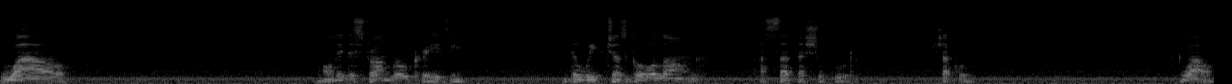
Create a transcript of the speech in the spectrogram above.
Wow. Only the strong go crazy. The weak just go along. Assata Shukur. Shakur. Wow. Wow.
